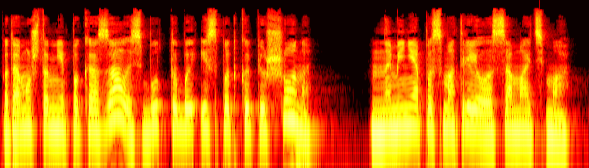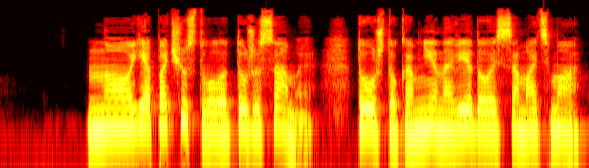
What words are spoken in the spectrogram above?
потому что мне показалось, будто бы из-под капюшона на меня посмотрела сама тьма. Но я почувствовала то же самое, то, что ко мне наведалась сама тьма,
